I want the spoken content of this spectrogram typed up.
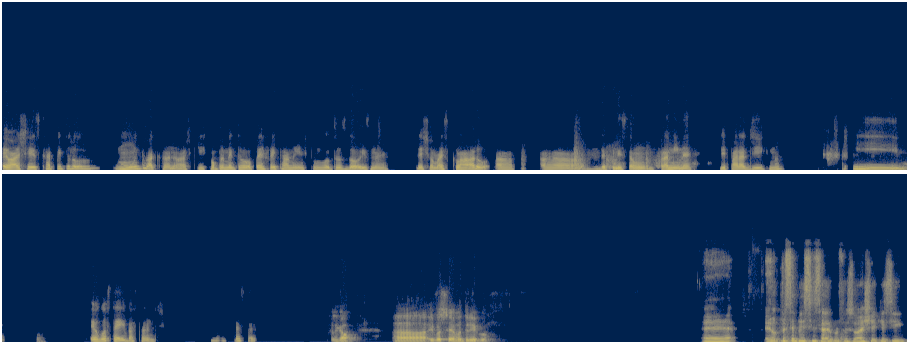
Eu achei esse capítulo muito bacana, eu acho que complementou perfeitamente com os outros dois, né? deixou mais claro a, a definição, para mim, né, de paradigma. E eu gostei bastante. Interessante. Legal. Uh, e você, Rodrigo? É, eu, para ser bem sincero, professor, achei que esse,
